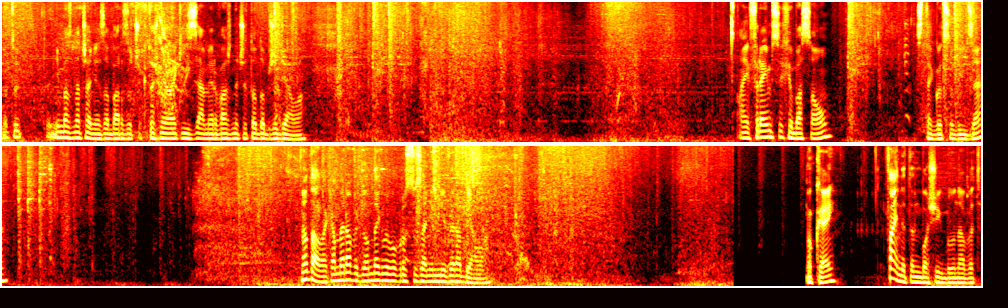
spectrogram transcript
No to, to nie ma znaczenia za bardzo, czy ktoś miał jakiś zamiar, ważne czy to dobrze działa. iframesy chyba są z tego co widzę. No tak, ta kamera wygląda jakby po prostu za nim nie wyrabiała. Okej. Fajny ten bosik był nawet.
